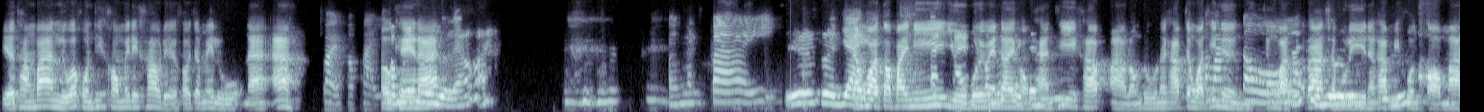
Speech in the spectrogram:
เดี๋ยวทางบ้านหรือว่าคนที่เขาไม่ได้เข้าเดี๋ยวเขาจะไม่รู้นะอะ ปล่อยเขาไปโอเคนะ ขาไม่รู้อยู่แล้วค่ะมันไป ส่วนใหญ่ จังหวัดต่อไปนี้อะอยู่บริเวณใดของแผนที่ครับอ่าลองดูนะครับ จังหวัดที่หนึ่งตะวันตก จังหวัดราชบุรีนะครับ มีคนตอบมา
